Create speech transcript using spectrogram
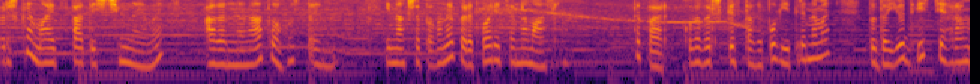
Вершки мають стати щільними, але не надто густими, інакше вони перетворяться на масло. Тепер, коли вершки стали повітряними, додаю 200 г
